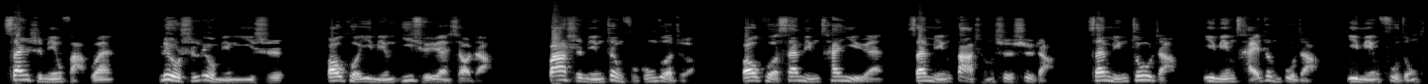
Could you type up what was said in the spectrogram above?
三十名法官、六十六名医师。包括一名医学院校长，八十名政府工作者，包括三名参议员、三名大城市市长、三名州长、一名财政部长、一名副总统。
